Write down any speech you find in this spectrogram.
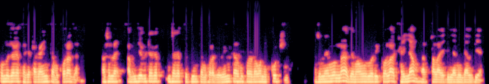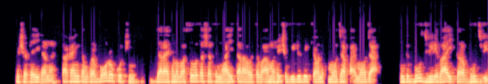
অন্য জায়গা থেকে টাকা ইনকাম করা যায়। আসলে আবিজাবি টাকা জায়গা থেকে ইনকাম করা যাবে ইনকাম করাটা অনেক কঠিন। আসলে এমন না যে মামুর বাড়ি কলা খাইলাম আর ফালাই দিলাম ডাল দিয়া। বিষয়টা এইটা না। টাকা ইনকাম করা বড় কঠিন। যারা এখনও বাস্তবতার সাথে নাই, তারা হয়তো বা আমার এইসব ভিডিও দেখে অনেক মজা পায়, মজা। কিন্তু বুঝবি রে ভাই, তোরা বুঝবি।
